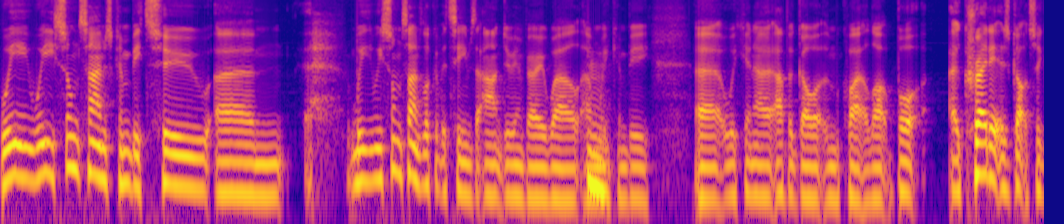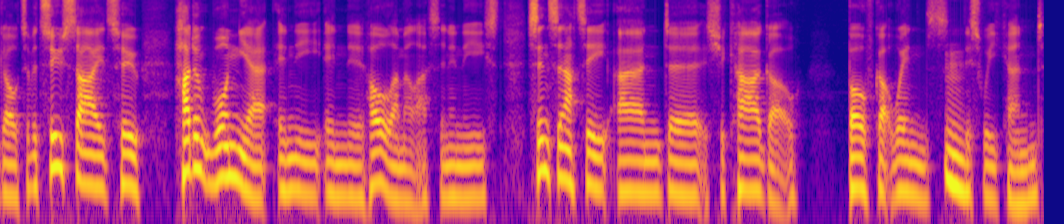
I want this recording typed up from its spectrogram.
we we sometimes can be too, um, we we sometimes look at the teams that aren't doing very well, and we can be, uh, we can uh, have a go at them quite a lot. But uh, credit has got to go to the two sides who hadn't won yet in the in the whole MLS and in the East. Cincinnati and uh, Chicago both got wins Mm. this weekend.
